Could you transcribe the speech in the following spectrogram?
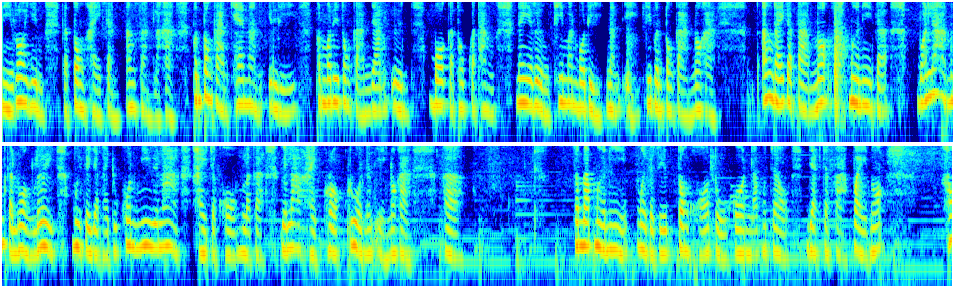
นี่รอยยิ้มก็ต้องให้กันอังสันล่ะค่ะเพิ่นต้องการแค่นั้นอิลีเพิ่นบ่ได้ต้องการอย่างอื่นบ่กระทบกระทั่งในเรื่องที่มันบ่ดีนั่นเองที่เพิ่นต้องการเนาะค่ะอังใดก็ตามเนาะมื้อนี้ก็ เวลามันก็ล่วงเลย มุยก็อยากให้ทุกคนมีเวลาให้เจ้าของละก็เวลาให้ครอบครัวนั่นเองเนาะค่ะอ่าสำหรับมือนี้มือก็สิต้องขอตัวก่อนรับพระเจ้า อยากจะฝากไว้เนาะเฮา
